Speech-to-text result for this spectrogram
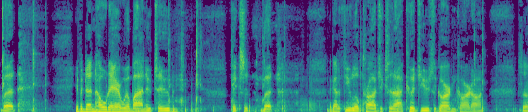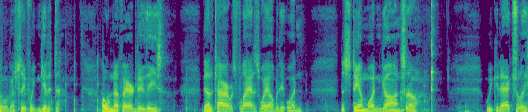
But if it doesn't hold air, we'll buy a new tube and fix it. But I got a few little projects that I could use the garden cart on. So we're going to see if we can get it to hold enough air to do these. The other tire was flat as well, but it wasn't, the stem wasn't gone, so we could actually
